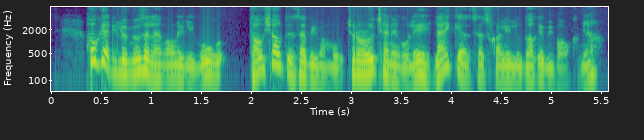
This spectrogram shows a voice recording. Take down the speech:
။ဟုတ်ကဲ့ဒီလိုမျိုးဇာတ်လမ်းကောင်းလေးတွေကိုတောက်လျှောက်တင်ဆက်ပေးပါမို့ကျွန်တော်တို့ channel ကိုလည်း like and subscribe လေးလုပ်သွားခဲ့ပေးပါဦးခင်ဗျာ။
